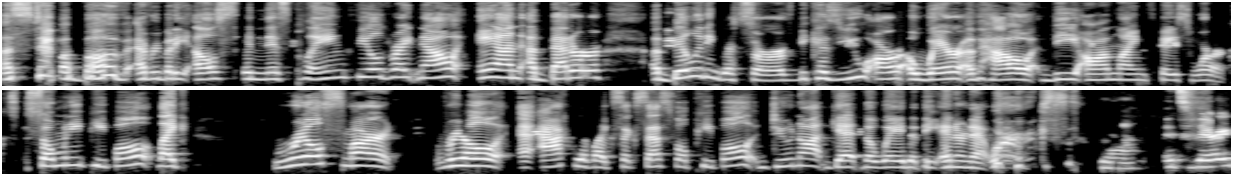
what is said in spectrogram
a step above everybody else in this playing field right now and a better ability to serve because you are aware of how the online space works. So many people, like real smart, real active, like successful people, do not get the way that the internet works. Yeah, it's very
